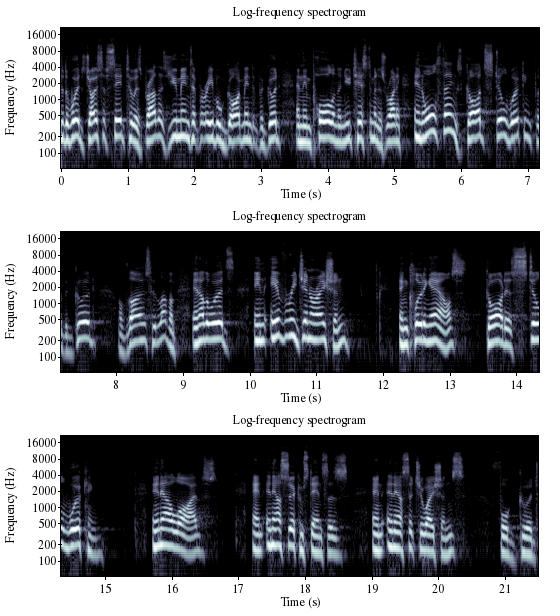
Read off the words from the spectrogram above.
to the words Joseph said to his brothers, You meant it for evil, God meant it for good. And then Paul in the New Testament is writing, In all things, God's still working for the good of those who love him. In other words, in every generation, including ours, God is still working in our lives and in our circumstances and in our situations for good,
